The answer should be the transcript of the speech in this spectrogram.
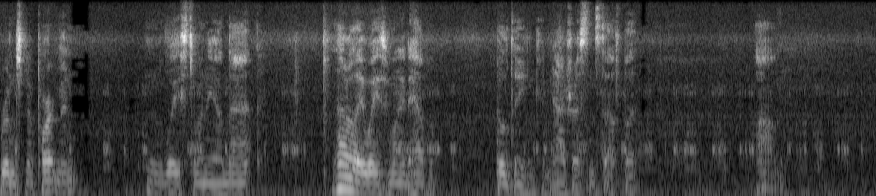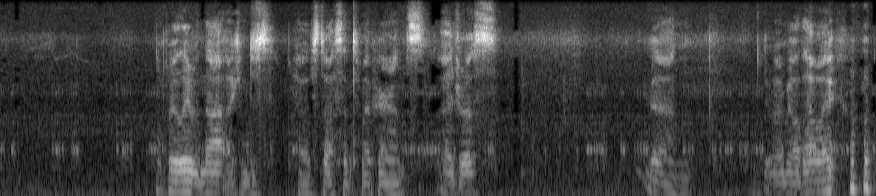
rent an apartment and waste money on that. It's not really a waste of money to have a building and address and stuff, but um, if I live in that, I can just have stuff sent to my parents' address and get my mail that way.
